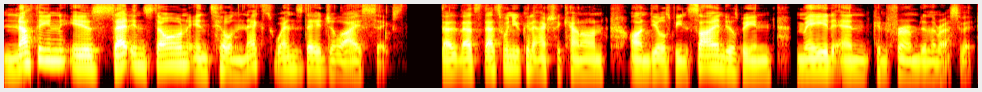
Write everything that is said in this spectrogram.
nothing is set in stone until next Wednesday, July 6th. That, that's that's when you can actually count on on deals being signed, deals being made and confirmed, and the rest of it.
